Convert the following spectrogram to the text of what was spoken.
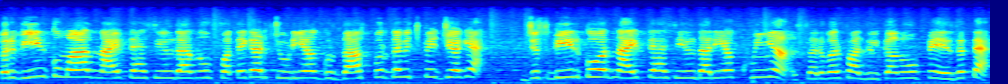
ਪ੍ਰਵੀਨ ਕੁਮਾਰ ਨਾਇਬ ਤਹਿਸੀਲਦਾਰ ਨੂੰ ਫਤਿਹਗੜ੍ਹ ਚੂੜੀਆਂ ਗੁਰਦਾਸਪੁਰ ਦੇ ਵਿੱਚ ਭੇਜਿਆ ਗਿਆ ਜਸਬੀਰ ਕੌਰ ਨਾਇਬ ਤਹਿਸੀਲਦਾਰੀਆਂ ਖੁਈਆਂ ਸਰਵਰ ਫਾਜ਼ਿਲਕਾ ਨੂੰ ਭੇਜ ਦਿੱਤਾ ਹੈ।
